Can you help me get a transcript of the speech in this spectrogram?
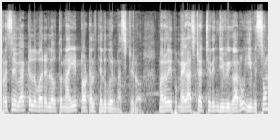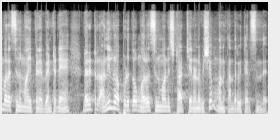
ప్రశ్న వ్యాఖ్యలు వైరల్ అవుతున్నాయి టోటల్ తెలుగు ఇండస్ట్రీలో. మరోవైపు మెగాస్టార్ చిరంజీవి గారు ఈ విశ్వంబర సినిమా అయిపోయిన వెంటనే డైరెక్టర్ అనిల్ రాపుడితో మరో సినిమాని స్టార్ట్ చేయనున్న విషయం మనకందరికీ తెలిసిందే.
